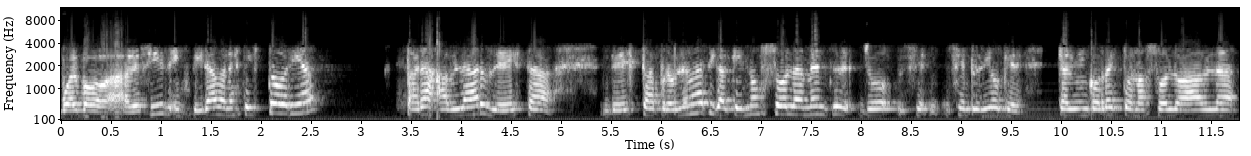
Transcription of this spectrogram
vuelvo a decir, inspirado en esta historia para hablar de esta de esta problemática que no solamente, yo siempre digo que, que algo incorrecto no solo habla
